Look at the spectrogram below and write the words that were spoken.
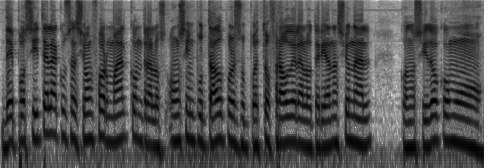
deposite la acusación formal contra los 11 imputados por el supuesto fraude de la Lotería Nacional, conocido como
